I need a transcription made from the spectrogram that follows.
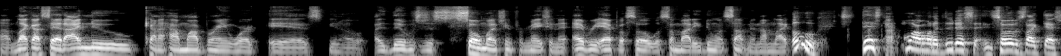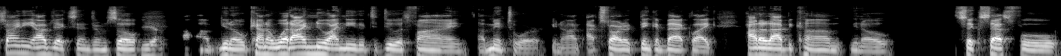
um, like I said, I knew kind of how my brain worked. Is you know, there was just so much information, and every episode was somebody doing something, and I'm like, oh, this, oh, I want to do this. And so it was like that shiny object syndrome. So Yeah. um, you know, kind of what I knew I needed to do is find a mentor. You know, I, I started thinking back, like, how did I become, you know, successful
